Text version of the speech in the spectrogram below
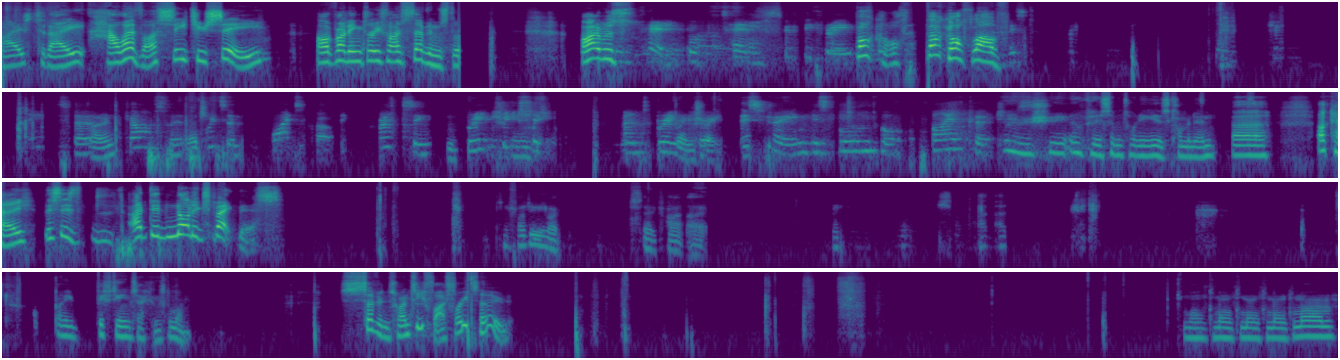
guys today. However, C2C are running 357s. through. I was. Fuck off. Fuck off, love. Phone. Chelmsford, White, Cressing, Braintree and Braintree. This train is formed of five coaches. Okay, 720 is coming in. Uh, okay. This is. I did not expect this. I do like. Say highlight. Only 15 seconds, come on. 720, 532. Come on, come on, come on, come on, come on.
